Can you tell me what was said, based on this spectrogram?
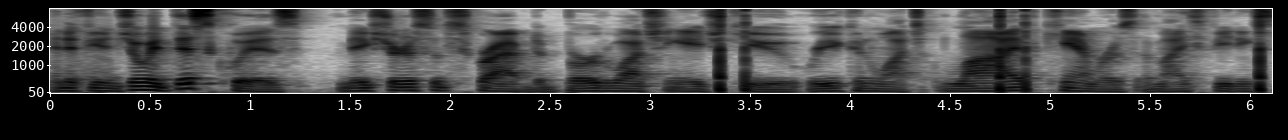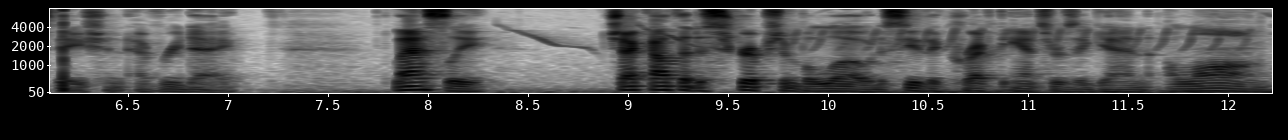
And if you enjoyed this quiz, make sure to subscribe to Birdwatching HQ, where you can watch live cameras of my feeding station every day. Lastly, check out the description below to see the correct answers again, along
